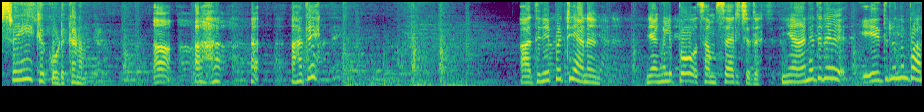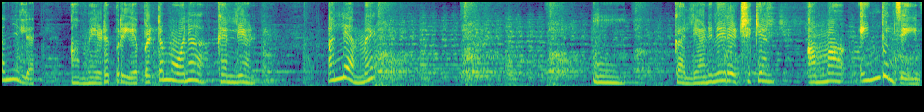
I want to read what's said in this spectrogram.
ശ്രേയയ്ക്ക് കൊടുക്കണം. അതെ. അതിനെപ്പറ്റിയാണ് ഞങ്ങളിപ്പോ സംസാരിച്ചത്. ഞാനതിന് ഏതിലൊന്നും പറഞ്ഞില്ല. അമ്മയുടെ പ്രിയപ്പെട്ട മോന കല്യാൺ. അല്ലേ അമ്മേ? കല്യാണിനെ രക്ഷിക്കാൻ അമ്മ എന്തും ചെയ്യും.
